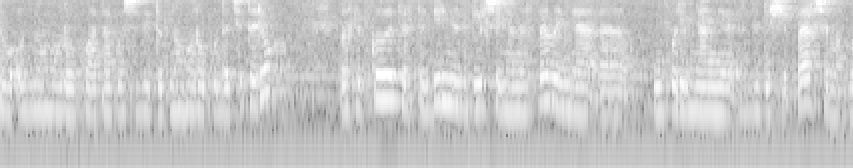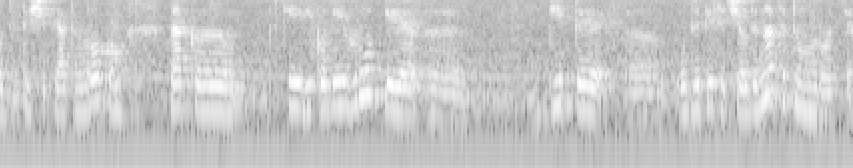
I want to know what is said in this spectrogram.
до 1 року, а також від 1 року до 4 прослідковується стабільне збільшення населення е, у порівнянні з 2001 або 2005 роком. Так, в цій віковій групі діти у 2011 році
